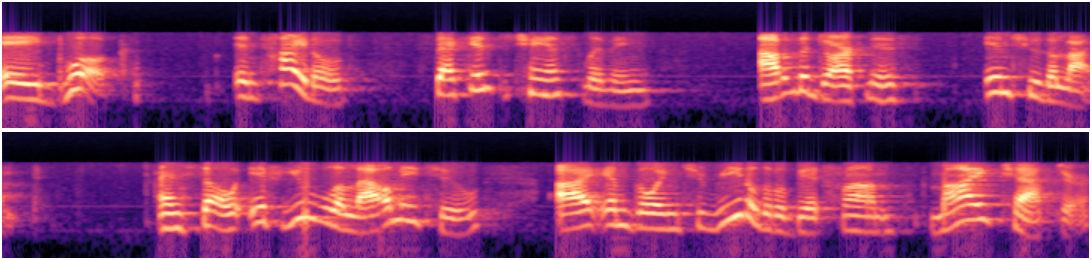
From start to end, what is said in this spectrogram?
a book entitled Second Chance Living Out of the Darkness into the Light. And so, if you will allow me to, I am going to read a little bit from my chapter.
